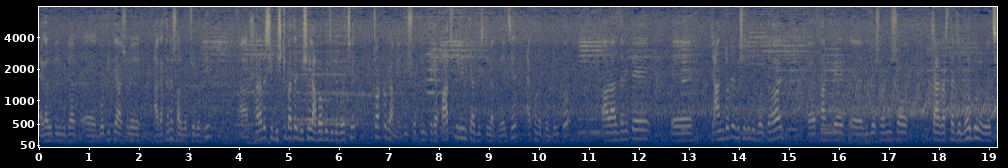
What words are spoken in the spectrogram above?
এগারো কিলোমিটার গতিতে আসলে হানে সর্বোচ্চ গতি। আর সারা দেশে বৃষ্টিপাতের বিষয়ে আবহাওয়া যদি বলেছে চট্টগ্রামে দুশো তিন থেকে পাঁচ মিলিমিটার বৃষ্টিপাত হয়েছে এখনও পর্যন্ত। আর রাজধানীতে যানজটের বিষয়ে যদি বলতে হয় ফানগেট বিজয় সরণি সহ চার রাস্তার যে মোড়গুলো রয়েছে,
